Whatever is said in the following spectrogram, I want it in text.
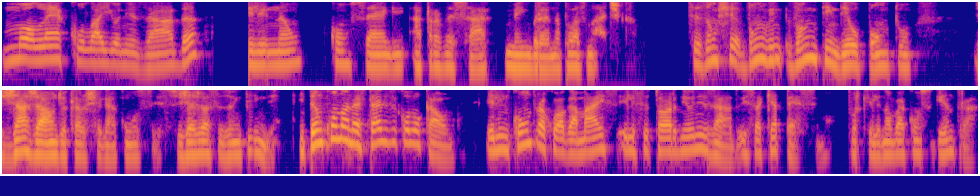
molécula ionizada, ele não consegue atravessar membrana plasmática. Vocês vão, vão, vão entender o ponto já já onde eu quero chegar com vocês. Já já vocês vão entender. Então, quando o anestésico local ele encontra com o H+, ele se torna ionizado. Isso aqui é péssimo, porque ele não vai conseguir entrar.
